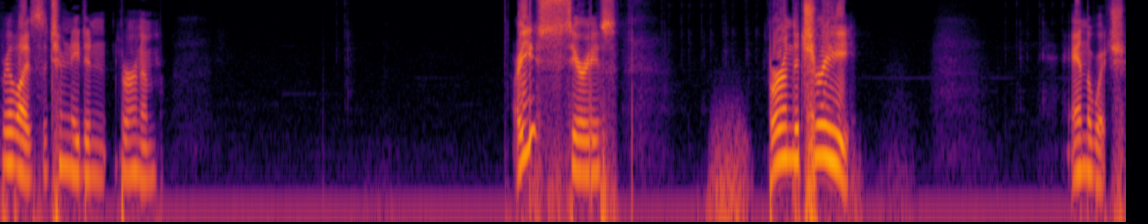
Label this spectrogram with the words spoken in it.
realized the chimney didn't burn him. Are you serious? Burn the tree! And the witch.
